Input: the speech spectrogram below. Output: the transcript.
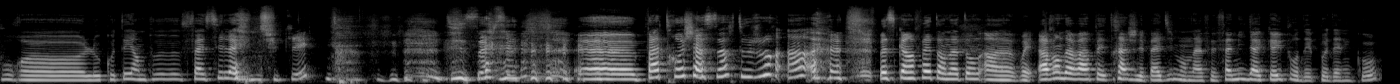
pour euh, le côté un peu facile à éduquer. tu sais, Euh, pas trop chasseur toujours, hein Parce qu'en fait, en attendant, euh, ouais, avant d'avoir Petra, je l'ai pas dit, mais on a fait famille d'accueil pour des Podenco.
